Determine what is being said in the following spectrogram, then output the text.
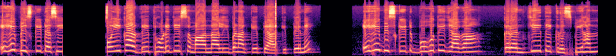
ਇਹ ਬਿਸਕਿਟ ਅਸੀਂ ਕੋਈ ਘਰ ਦੇ ਥੋੜੇ ਜਿਹੇ ਸਮਾਨ ਨਾਲ ਹੀ ਬਣਾ ਕੇ ਤਿਆਰ ਕੀਤੇ ਨੇ। ਇਹ ਬਿਸਕਿਟ ਬਹੁਤ ਹੀ ਜ਼ਿਆਦਾ ਕਰੰਚੀ ਤੇ ਕ੍ਰਿਸਪੀ ਹਨ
